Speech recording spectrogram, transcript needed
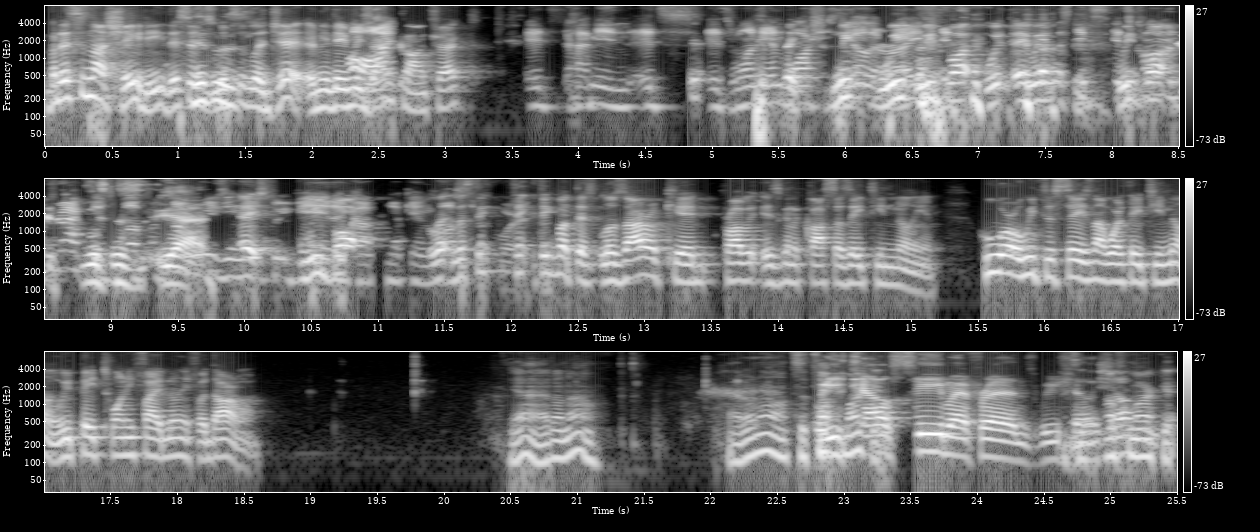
But this is not shady. This is this, was, this is legit. I mean, they oh, resigned I, contract. It's. I mean, it's it's one hand washes we, the other, we, right? We bought. We, hey, wait, listen, it's, it's we common bought, practice. Is, yeah. Hey, we bought, let's think, think, think about this. Lazaro kid probably is going to cost us 18 million. Who are we to say he's not worth 18 million? We paid 25 million for Darwin. Yeah, I don't know. I don't know. It's a tough we market. shall see, my friends. We shall. It's a tough market.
